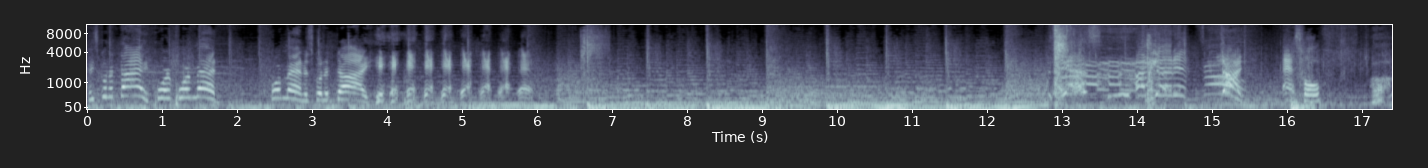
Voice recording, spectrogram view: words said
He's gonna die. Poor, poor man. Poor man is gonna die. yes! I did it! Die! Asshole. Oh.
